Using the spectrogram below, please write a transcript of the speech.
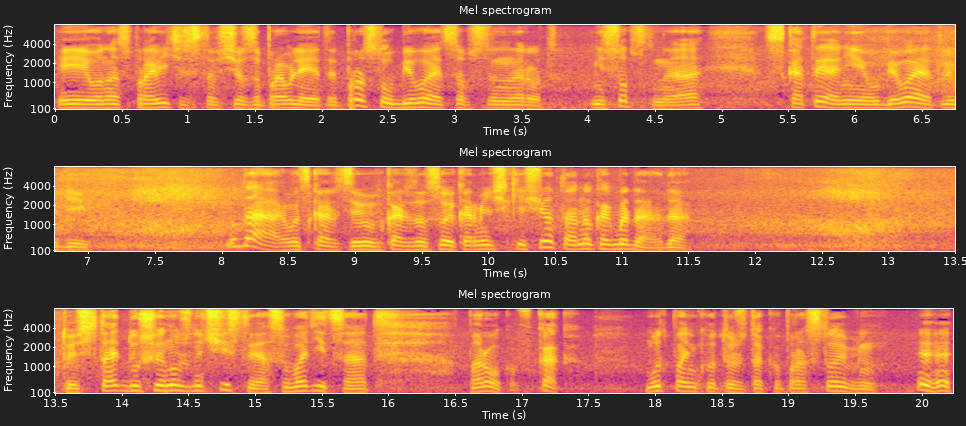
И у нас правительство все заправляет. И просто убивает собственный народ. Не собственный, а скоты, они убивают людей. Ну да, вы скажете, у каждого свой кармический счет, оно как бы да, да. То есть стать душе нужно чистой, освободиться от пороков. Как? Вот Панько тоже такой простой, блин.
